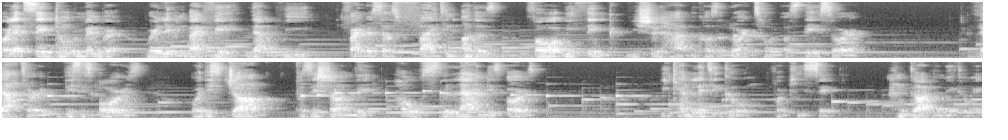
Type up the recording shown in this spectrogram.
or let's say don't remember we're living by faith that we find ourselves fighting others for what we think we should have because the Lord told us this or that or this is ours or this job position, the house, the land is ours. We can let it go for peace sake and God will make a way.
